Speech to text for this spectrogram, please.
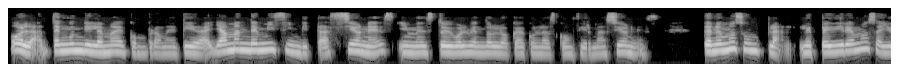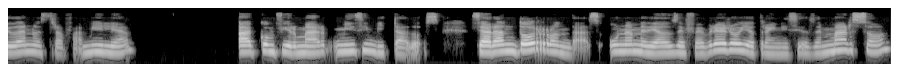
Hola, tengo un dilema de comprometida. Ya mandé mis invitaciones y me estoy volviendo loca con las confirmaciones. Tenemos un plan. Le pediremos ayuda a nuestra familia a confirmar mis invitados. Se harán dos rondas, una a mediados de febrero y otra a inicios de marzo.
